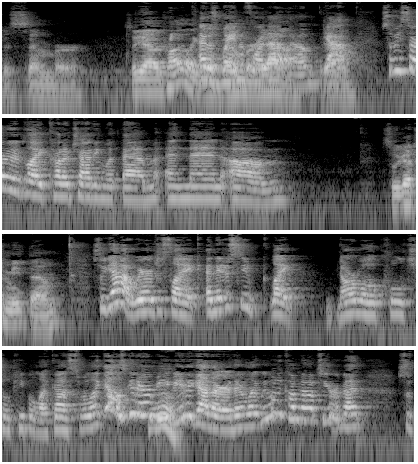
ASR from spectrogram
December. So yeah, probably like I was way November, before yeah. that though. Yeah. So we started like kind of chatting with them, and then um, So we got to meet them. So yeah, we were just like, and they just seemed like normal, cool, chill people like us. We're like, yeah, let's get Airbnb Yeah. together. They're like, we want to come out to your event. So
